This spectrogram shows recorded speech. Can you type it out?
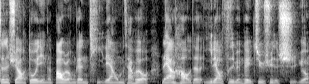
真的需要多一点的包容跟体谅，我们才会有良好的医疗资源可以继续的使用。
